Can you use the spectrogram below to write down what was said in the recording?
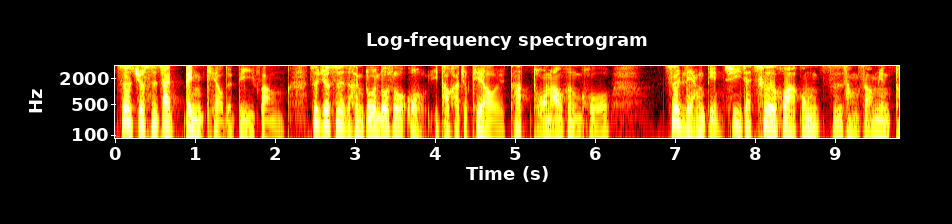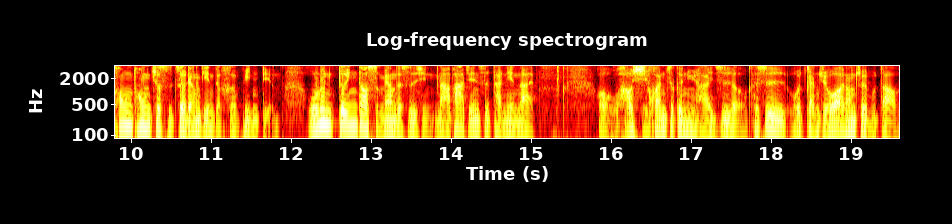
这就是在变巧的地方。这就是很多人都说哦，一套卡就巧诶，他头脑很活。这两点，其实在策划工职场上面，通通就是这两点的合并点。无论对应到什么样的事情，哪怕今天是谈恋爱。哦，我好喜欢这个女孩子哦，可是我感觉我好像追不到，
